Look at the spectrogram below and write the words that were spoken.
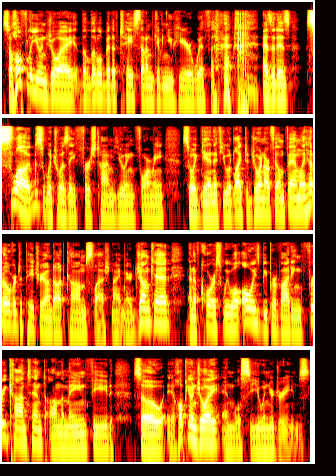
So hopefully you enjoy the little bit of taste that I'm giving you here with, as it is, Slugs, which was a first time viewing for me. So again, if you would like to join our film family, head over to patreon.com slash nightmare junkhead. And of course, we will always be providing free content on the main feed. So I hope you enjoy, and we'll see you in your dreams.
